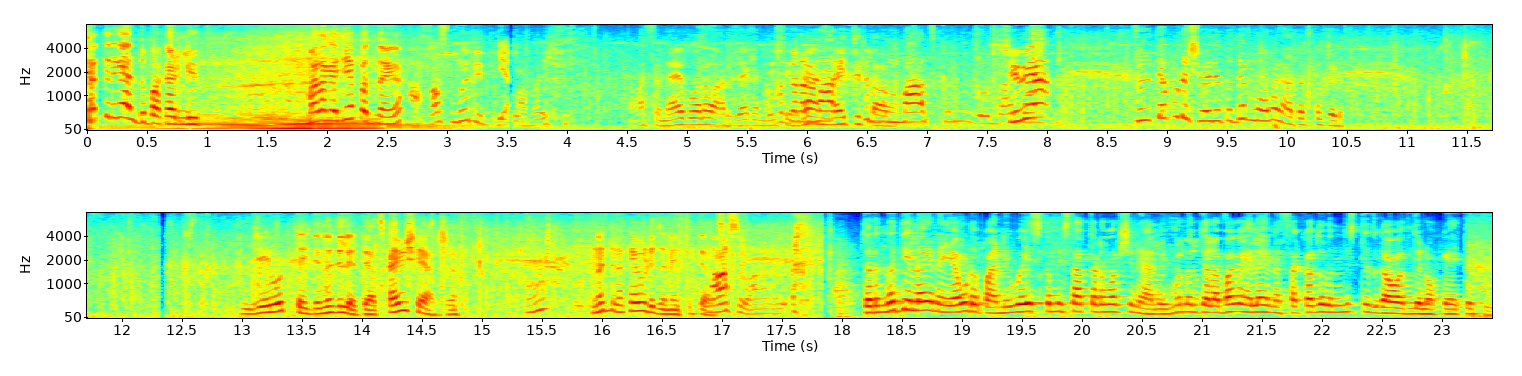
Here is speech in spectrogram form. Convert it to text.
छत्री घाल तू पकडलीत. मला काय झेपत नाही का? असाच नदीत गेला पाहिजे. असं नाही बोला टाका. शिव्या? चुलत्या पुढे शिव्या देतो ते मोबाईल हातात पकड. जे उठतंय ते नदीला त्याच काय विषय आहे हर्ष नदीला काय एवढे जण येते मास वागायला. तर नदीला आहे ना एवढं पाणी वयस कमी सात आठ वर्षाने आले म्हणून त्याला बघायला आहे ना सकाळ धरून दिसतेच गावातले लोक येतात ती.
